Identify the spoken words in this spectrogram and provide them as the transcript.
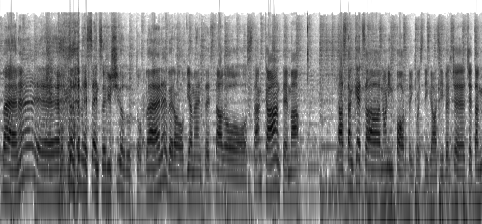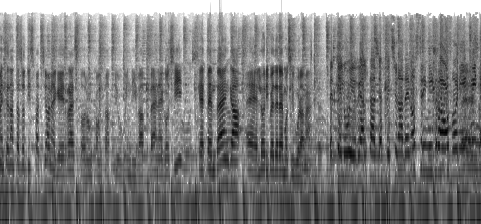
Bene, eh, nel senso è riuscito tutto bene, però ovviamente è stato stancante, ma la stanchezza non importa in questi casi, perché c'è talmente tanta soddisfazione che il resto non conta più, quindi va bene così, che ben venga e lo ripeteremo sicuramente. Perché lui in realtà si è affezionato ai nostri microfoni, esatto. quindi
